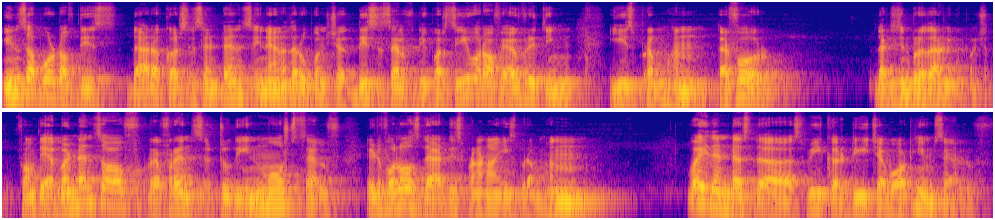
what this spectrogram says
In support of this, there occurs a sentence in another Upanishad this self, the perceiver of everything, is Brahman. Therefore, that is in Brihadaranyaka Upanishad. From the abundance of reference to the inmost self, it follows that this prana is Brahman. Why then does the speaker teach about himself?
